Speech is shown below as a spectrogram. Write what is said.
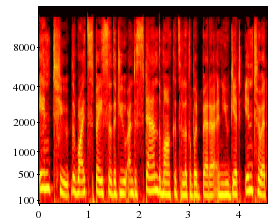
into the right space so that you understand the markets a little bit better and you get into it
